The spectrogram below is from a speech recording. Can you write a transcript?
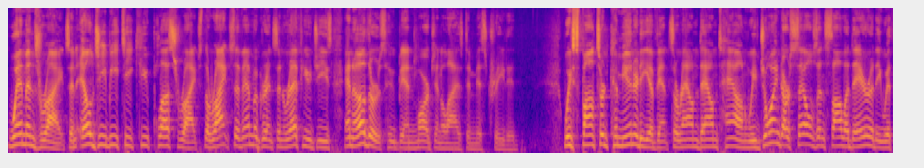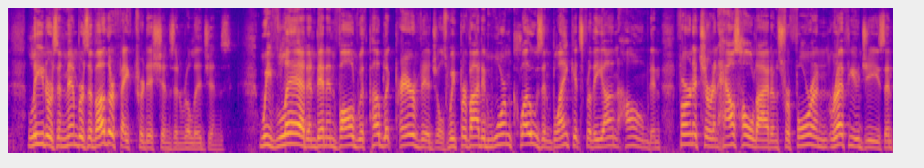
women's rights and LGBTQ plus rights, the rights of immigrants and refugees and others who've been marginalized and mistreated. We've sponsored community events around downtown. We've joined ourselves in solidarity with leaders and members of other faith traditions and religions. We've led and been involved with public prayer vigils. We've provided warm clothes and blankets for the unhomed, and furniture and household items for foreign refugees, and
